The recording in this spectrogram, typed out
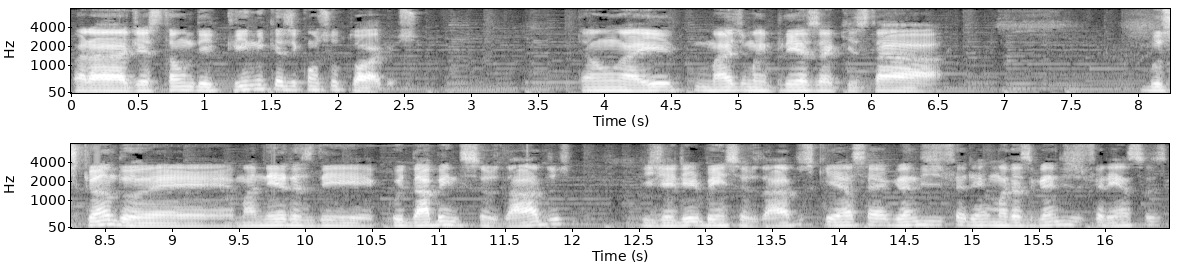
para a gestão de clínicas e consultórios. Então aí mais uma empresa que está buscando é, maneiras de cuidar bem de seus dados, de gerir bem seus dados, que essa é grande uma das grandes diferenças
